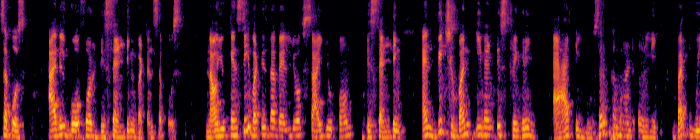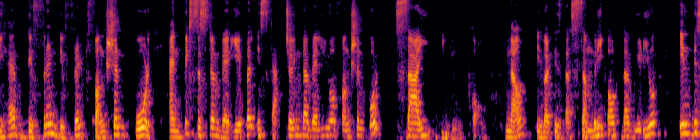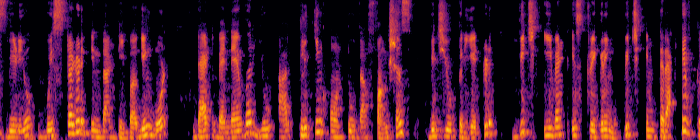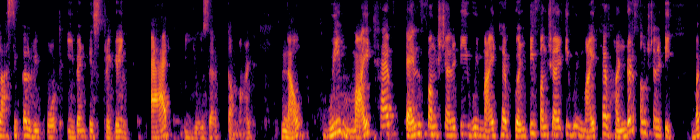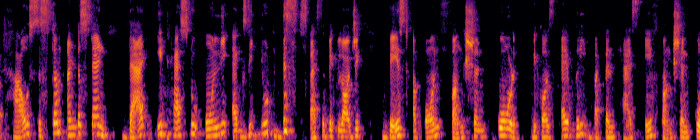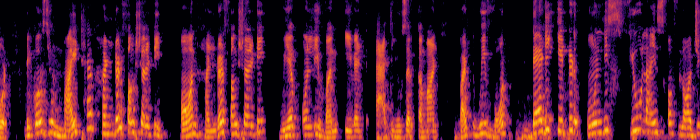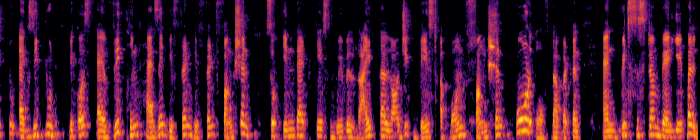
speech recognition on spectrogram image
Suppose I will go for descending button, suppose. Now you can see what is the value of SY-UCOMM descending and which one event is triggering at user command only. But we have different, different function code and which system variable is capturing the value of function code psi ucom. Now, what is the summary of the video? In this video, we studied in the debugging mode that whenever you are clicking onto the functions which you created, which event is triggering, which interactive classical report event is triggering, at user command. Now we might have 10 functionality we might have 20 functionality we might have 100 functionality but how system understand that it has to only execute this specific logic based upon function code because every button has a function code because you might have 100 functionality on 100 functionality we have only one event at user command, but we want dedicated only few lines of logic to execute because everything has a different, different function. So in that case, we will write the logic based upon function code of the button. And which system variable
